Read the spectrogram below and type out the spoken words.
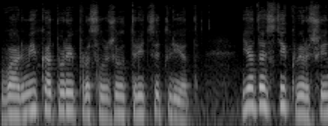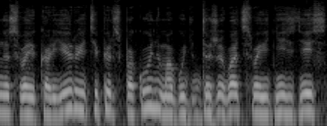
в армии которой прослужил 30 лет. Я достиг вершины своей карьеры и теперь спокойно могу доживать свои дни здесь.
